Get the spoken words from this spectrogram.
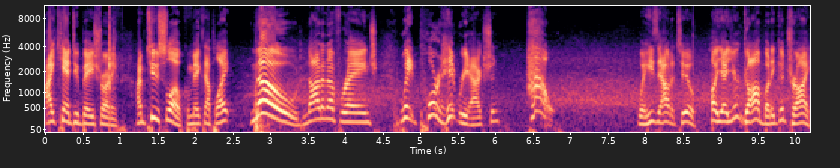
I can't do base running. I'm too slow. Can we make that play? No, not enough range. Wait, poor hit reaction. How? Wait, he's out of two. Oh, yeah, you're gone, buddy. Good try.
